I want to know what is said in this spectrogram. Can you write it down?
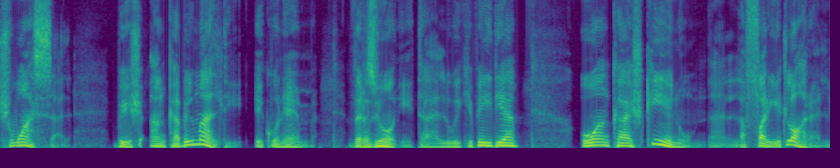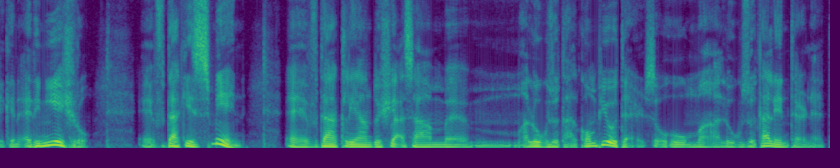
x'wassal biex anka bil-Malti ikun hemm verżjoni tal-Wikipedia u anka x'kienu l-affarijiet l-oħra li kien qegħdin jiġru Eh, f'dak iż-żmien eh, f'dak li għandu x'jaqsam eh, mal-użu tal-computers u mal-użu tal-internet.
